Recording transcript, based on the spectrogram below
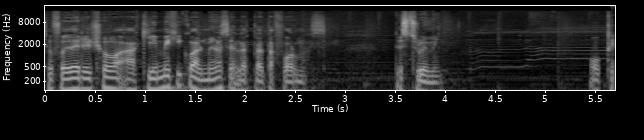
Se fue derecho aquí en México, al menos en las plataformas de streaming. Ok.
